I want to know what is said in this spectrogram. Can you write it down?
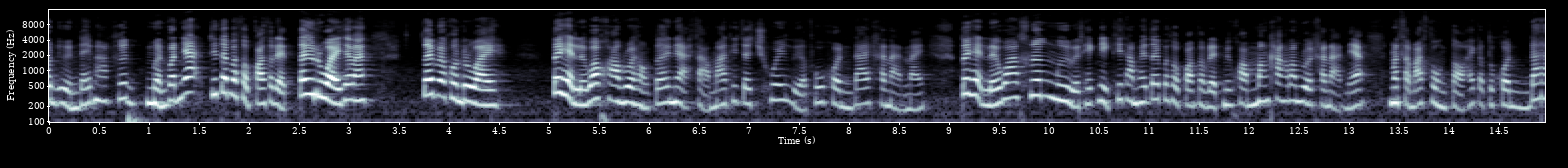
คนอื่นได้มากขึ้น เหมือนวันเนี้ยที่เต้ประสบความสำเร็จเต้รวยใช่ไหมเต้เป็นคนรวย ต้ยเห็นเลยว่าความรวยของเต้ยเนี่ยสามารถที่จะช่วยเหลือผู้คนได้ขนาดไหน เต้ยเห็นเลยว่าเครื่องมือหรือเทคนิคที่ทำให้เต้ยประสบความสำเร็จมีความมั่งคั่งร่ำรวยขนาดเนี้ยมันสามารถส่งต่อให้กับทุกคนได้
